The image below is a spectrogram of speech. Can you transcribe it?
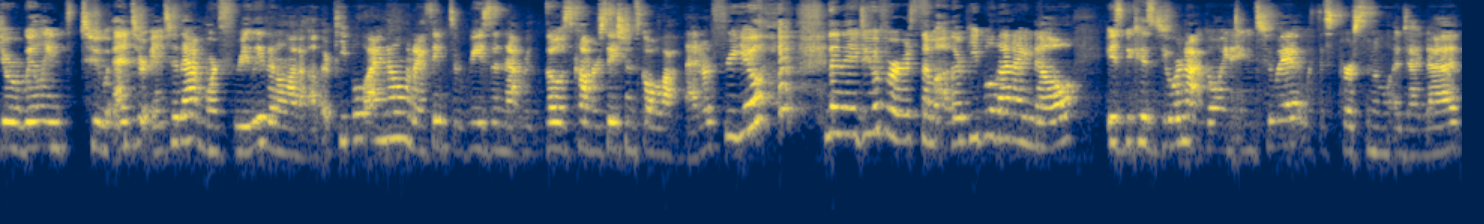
you're willing to enter into that more freely than a lot of other people I know. And I think the reason that those conversations go a lot better for you than they do for some other people that I know is because you're not going into it with this personal agenda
